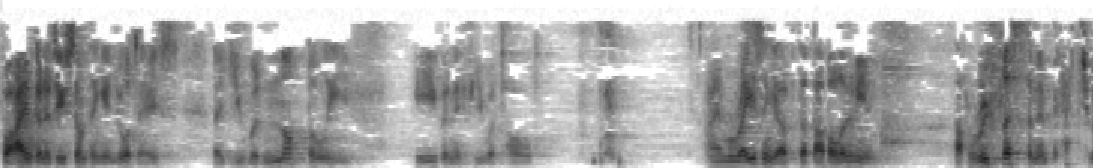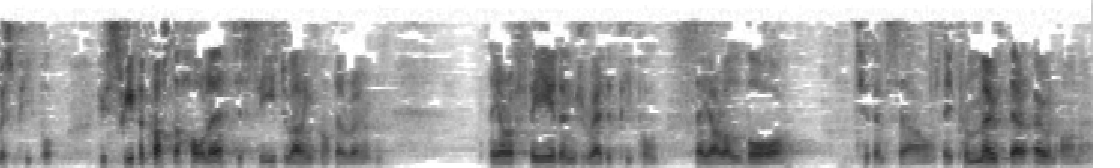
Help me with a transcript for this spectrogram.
For I am going to do something in your days that you would not believe, even if you were told. I am raising up the Babylonians, that ruthless and impetuous people who sweep across the whole earth to seize dwellings not their own. They are a feared and dreaded people. They are a law to themselves. They promote their own honor.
